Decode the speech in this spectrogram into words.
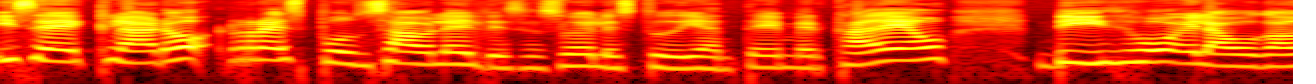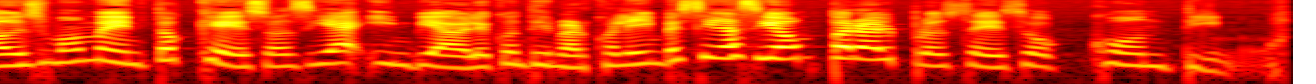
y se declaró responsable del deceso del estudiante de mercadeo. Dijo el abogado en su momento que eso hacía inviable continuar con la investigación, pero el proceso continúa.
